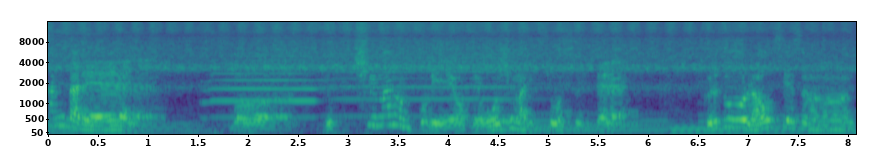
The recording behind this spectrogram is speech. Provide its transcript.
한 달에 뭐 6, 7만 원 꼴이에요. 150마리 키웠을 때. 그래도 라오스에서는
